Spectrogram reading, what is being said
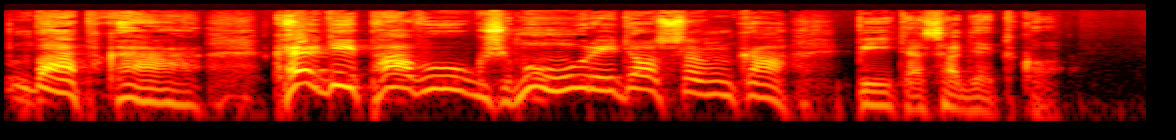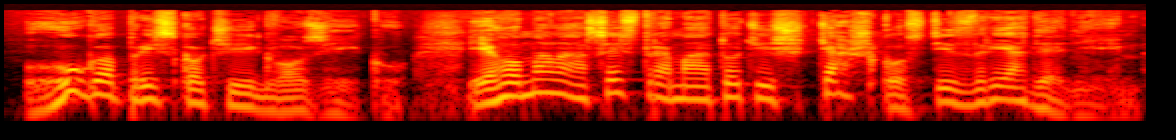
Babka, kedy pavúk žmúri do slnka? Pýta sa detko. Hugo priskočí k vozíku. Jeho malá sestra má totiž ťažkosti s riadením.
